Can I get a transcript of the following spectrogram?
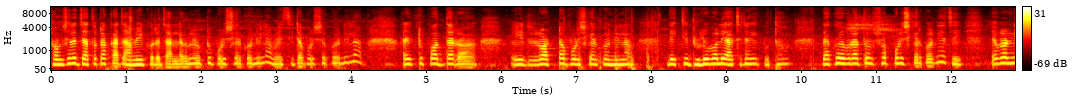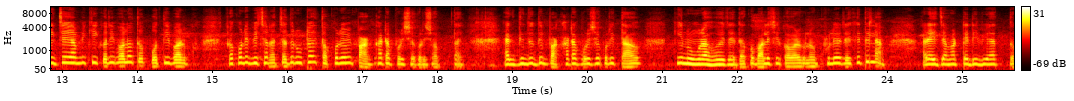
সংসারের যতটা কাজ আমিই করে, জানলাগুলো একটু পরিষ্কার করে নিলাম এসিটা পরিষ্কার করে নিলাম, আর একটু পর্দার এই রডটাও পরিষ্কার করে নিলাম। দেখছি ধুলোবালি আছে নাকি কোথাও। দেখো, এবার তো সব পরিষ্কার করে নিয়েছি। এবার নিচেই আমি কি করি বলো তো? প্রতিবার যখনই বিছানার চাদর উঠাই, তখনই আমি পাংখাটা পরিষ্কার করি সপ্তাহে। একদিন দুদিন পাখাটা পরিষ্কার করি, তাও কি নোংরা হয়ে যায়। দেখো, বালিশের কভারগুলো খুলে রেখে দিলাম। আর এই যে আমার টেডি বিয়ার তো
